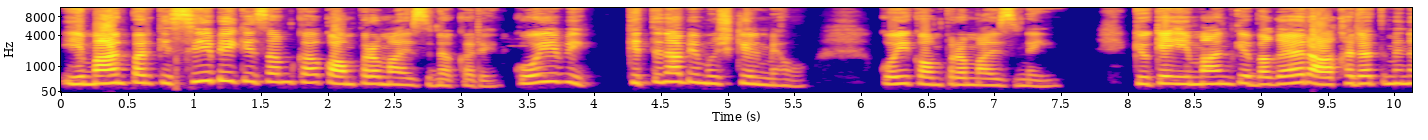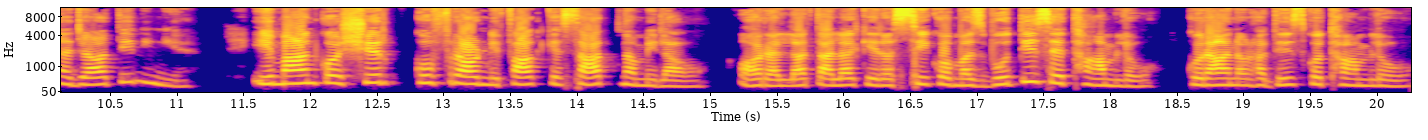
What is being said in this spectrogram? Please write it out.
ایمان پر کسی بھی قسم کا کمپرومائز نہ کرے۔ کوئی بھی، کتنا بھی مشکل میں ہو، کوئی کمپرومائز نہیں۔ کیونکہ ایمان کے بغیر آخرت میں نجات ہی نہیں ہے۔ ایمان کو شرک، کفر اور نفاق کے ساتھ نہ ملاؤ۔ اور اللہ تعالیٰ کی رسی کو مضبوطی سے تھام لو۔ قرآن اور حدیث کو تھام لو۔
